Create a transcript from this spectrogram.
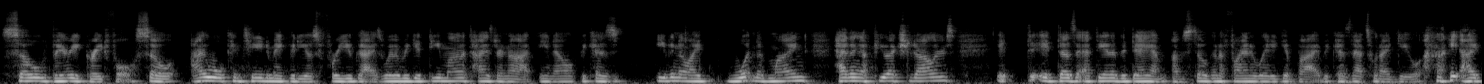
so very grateful. So I will continue to make videos for you guys, whether we get demonetized or not. You know, because even though I wouldn't have mind having a few extra dollars, it it does at the end of the day I'm, I'm still going to find a way to get by because that's what I do. I, I,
